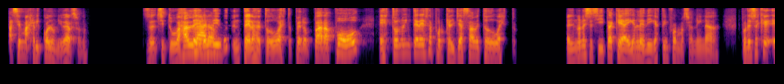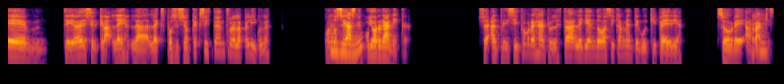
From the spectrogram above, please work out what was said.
hace más rico al universo, ¿no? Entonces, si tú vas a leer el libro, te enteras de todo esto. Pero para Paul, esto no interesa porque él ya sabe todo esto. Él no necesita que alguien le diga esta información ni nada. Por eso es que em, te iba a decir que la, la, la, exposición que existe dentro de la película, cuando se hace muy orgánica. O sea, al principio, por ejemplo, él está leyendo básicamente Wikipedia sobre Arrakis.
